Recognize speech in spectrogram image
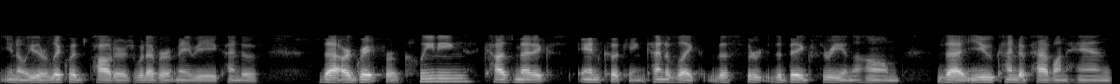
you know either liquids, powders, whatever it may be, kind of that are great for cleaning, cosmetics, and cooking, kind of like the th- the big three in the home that you kind of have on hand.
